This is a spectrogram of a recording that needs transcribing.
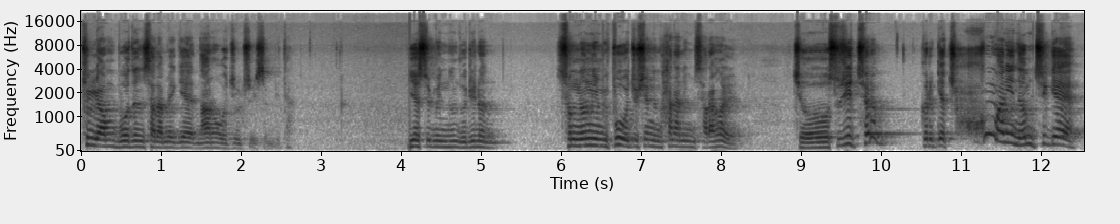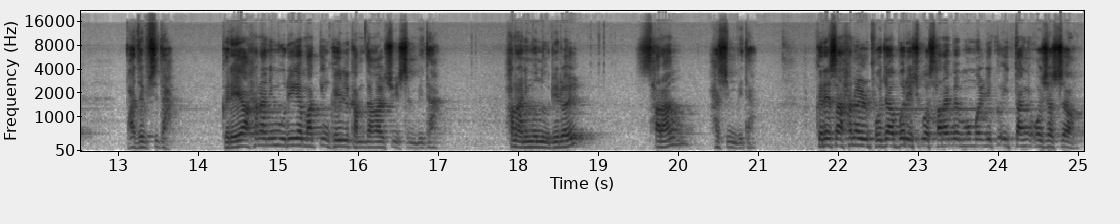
필요한 모든 사람에게 나누어 줄 수 있습니다. 예수 믿는 우리는 성령님이 부어주시는 하나님 사랑을 저수지처럼 그렇게 충만히 넘치게 받읍시다. 그래야 하나님 우리에게 맡긴 그 일을 감당할 수 있습니다. 하나님은 우리를 사랑하십니다. 그래서 하늘 보좌 버리시고 사람의 몸을 입고 이 땅에 오셔서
